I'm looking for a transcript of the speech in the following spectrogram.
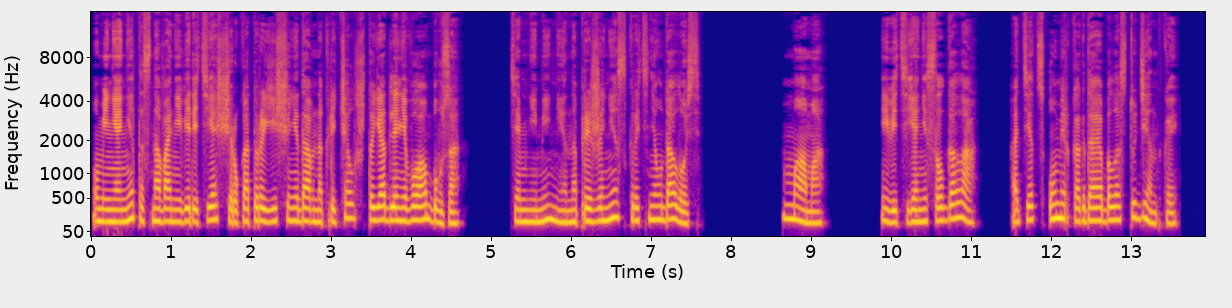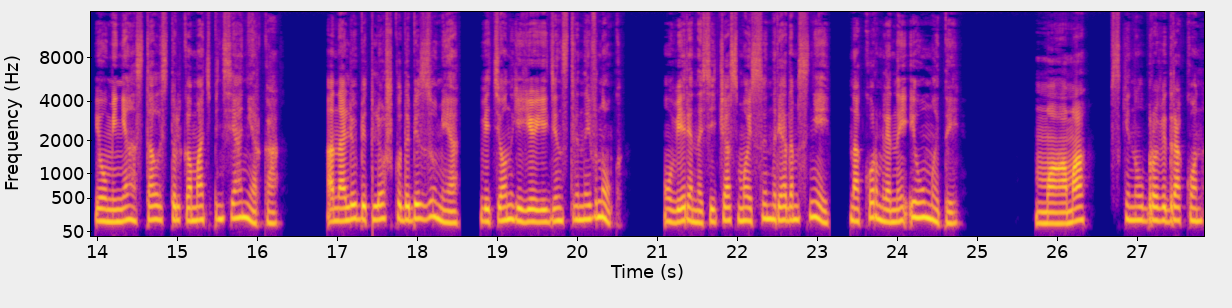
У меня нет оснований верить ящеру, который еще недавно кричал, что я для него обуза. Тем не менее, напряжение скрыть не удалось. Мама. И ведь я не солгала. Отец умер, когда я была студенткой, и у меня осталась только мать-пенсионерка. Она любит Лёшку до безумия, ведь он ее единственный внук. Уверена, сейчас мой сын рядом с ней, накормленный и умытый. «Мама!» — вскинул брови дракон.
